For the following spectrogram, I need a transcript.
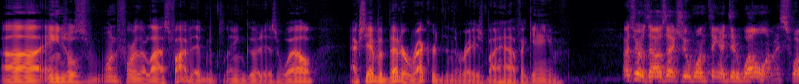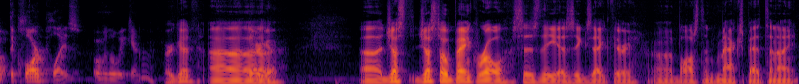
Uh, Angels won four of their last five. They've been playing good as well. Actually, have a better record than the Rays by half a game. That's right. That was actually one thing I did well on. I swept the Clark plays over the weekend. Very good. Uh, There you go. Uh, just Justo Bankroll says the uh, zigzag theory. Uh, Boston max bet tonight.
